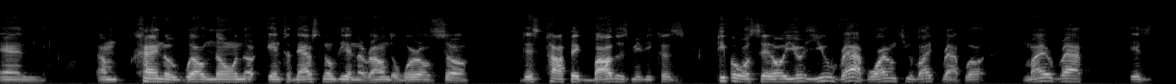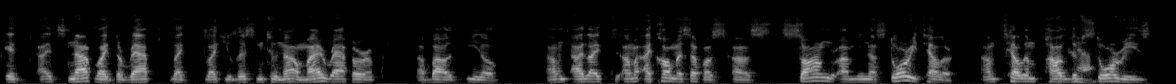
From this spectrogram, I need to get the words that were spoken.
and I'm kind of well known internationally and around the world. So this topic bothers me because people will say, "Oh, you you rap. Why don't you like rap?" Well, my rap is it. It's not like the rap like like you listen to now. My rap are about you know. I'm, I like to, I'm, i call myself a, a, song. I mean, a storyteller. I'm telling positive yeah. stories,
